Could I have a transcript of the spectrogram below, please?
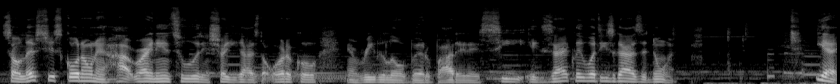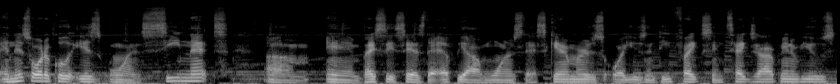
So let's just go on and hop right into it and show you guys the article and read a little bit about it and see exactly what these guys are doing. Yeah, and this article is on CNET um, and basically, it says the FBI warns that scammers are using deepfakes in tech job interviews.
